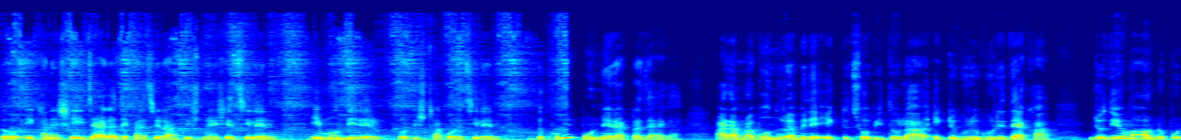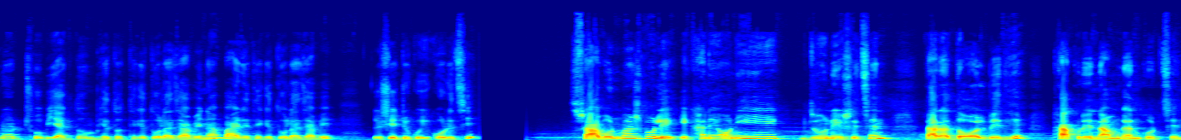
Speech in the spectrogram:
তো- এখানে সেই জায়গা যেখানে শ্রীরামকৃষ্ণ এসেছিলেন, এই মন্দিরের প্রতিষ্ঠা করেছিলেন, তো খুবই পুণ্যের একটা জায়গা। আর আমরা বন্ধুরা মিলে একটু ছবি তোলা, একটু ঘুরে ঘুরে দেখা। যদিও মা অন্নপূর্ণার ছবি একদম ভেতর থেকে তোলা যাবে না, বাইরে থেকে তোলা যাবে, তো সেটুকুই করেছি। শ্রাবণ মাস বলে এখানে অনেকজন এসেছেন, তারা দল বেঁধে ঠাকুরের নাম গান করছেন।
